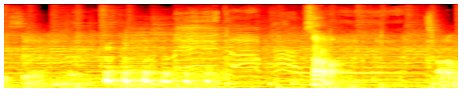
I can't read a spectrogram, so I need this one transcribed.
ですよ。ね さらば。さらば。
